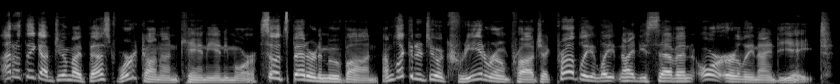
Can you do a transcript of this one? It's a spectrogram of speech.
I don't think I'm doing my best work on Uncanny anymore, so it's better to move on. I'm looking to do a creator owned project, probably late 97 97 or early 98.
